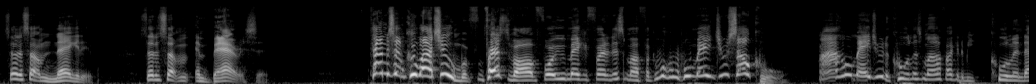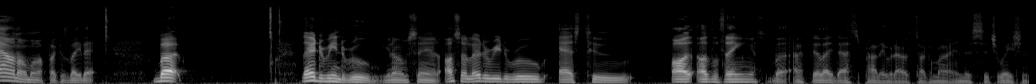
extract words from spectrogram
instead of something negative, instead of something embarrassing. Tell me something cool about you. But first of all, before you making fun of this motherfucker, who made you so cool? Huh? Who made you the coolest motherfucker to be cooling down on motherfuckers like that? But learn to read the room. You know what I'm saying? Also, learn to read the room as to all other things. But I feel like that's probably what I was talking about in this situation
